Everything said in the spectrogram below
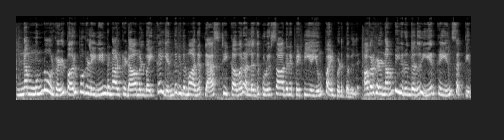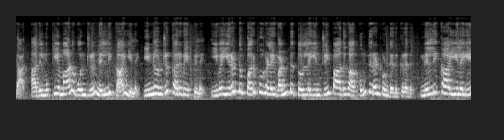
நம் முன்னோர்கள் பருப்புகளை நீண்ட நாள் கிடாமல் வைக்க எந்த விதமான பிளாஸ்டிக் கவர் அல்லது குளிர்சாதன பெட்டியையும் பயன்படுத்தவில்லை. அவர்கள் நம்பி இருந்தது இயற்கையின் சக்திதான். அதில் முக்கியமான ஒன்று நெல்லிக்காய் இலை இன்னொன்று கருவேப்பிலை. இவை இரண்டும் பருப்புகளை வண்டு தொல்லையின்றி பாதுகாக்கும் திறன் கொண்டிருக்கிறது. நெல்லிக்காய் இலையை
